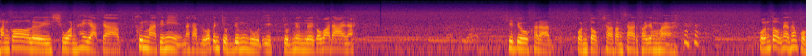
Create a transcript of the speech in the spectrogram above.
มันก็เลยชวนให้อยากจะขึ้นมาที่นี่นะครับ หรือว่าเป็นจุดดึงดูดอีกจุดหนึ่งเลยก็ว่าได้นะ คิดดูขนาดฝนตกชาวต่างชาติเขายังมา ฝนตกเนี่ยถ้าผม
